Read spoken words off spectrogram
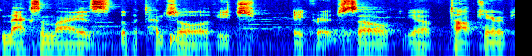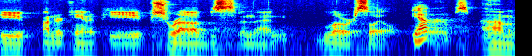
maximize the potential of each acreage. So, you know, top canopy, under canopy, shrubs, and then lower soil Yep. herbs. Um,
